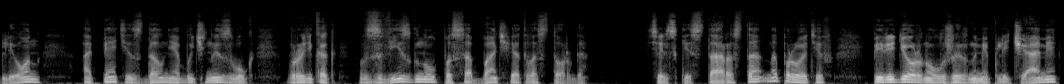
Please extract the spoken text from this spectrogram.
Леон опять издал необычный звук, вроде как взвизгнул по собачьи от восторга. Сельский староста, напротив, передернул жирными плечами,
